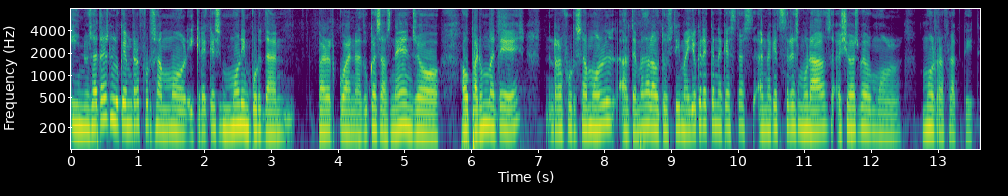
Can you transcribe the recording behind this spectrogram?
i nosaltres el que hem reforçat molt, i crec que és molt important per quan eduques els nens o, o per un mateix, reforçar molt el tema de l'autoestima. Jo crec que en, aquestes, en aquests tres morals això es veu molt, molt reflectit.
